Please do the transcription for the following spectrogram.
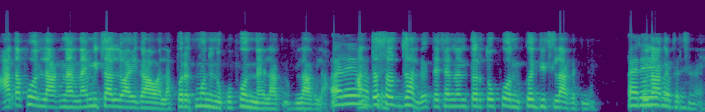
आता फोन लागणार नाही मी चाललो आई गावाला. परत म्हणू नको फोन नाही लाग- लागला. अरे आणि. तसंच झालं. त्याच्यानंतर तो फोन कधीच लागत नाही. तो लागतच नाही.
